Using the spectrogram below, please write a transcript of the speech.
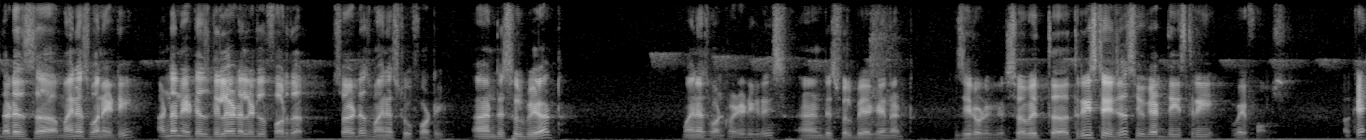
that is uh, minus 180 and then it is delayed a little further. So, it is minus 240 and this will be at minus 120 degrees and this will be again at 0 degrees. So, with uh, 3 stages you get these 3 waveforms. Okay.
